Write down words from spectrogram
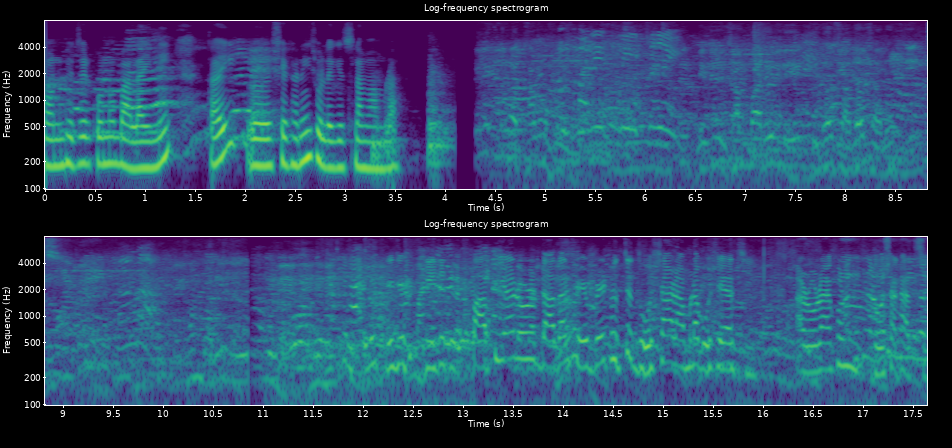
নন ভেজের কোনো বালাই নেই, তাই সেখানেই চলে গেছিলাম আমরা। এই যে পাপি আর ওর দাদার ফেভারিট হচ্ছে ধোসা, আর আমরা বসে আছি। আর ওরা এখন ধোসা খাচ্ছে।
